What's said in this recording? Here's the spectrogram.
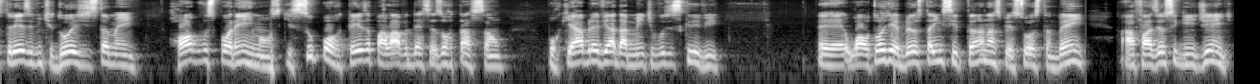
13, 22 diz também: Rogo-vos, porém, irmãos, que suporteis a palavra dessa exortação, porque abreviadamente vos escrevi. É, o autor de Hebreus está incitando as pessoas também a fazer o seguinte, gente,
